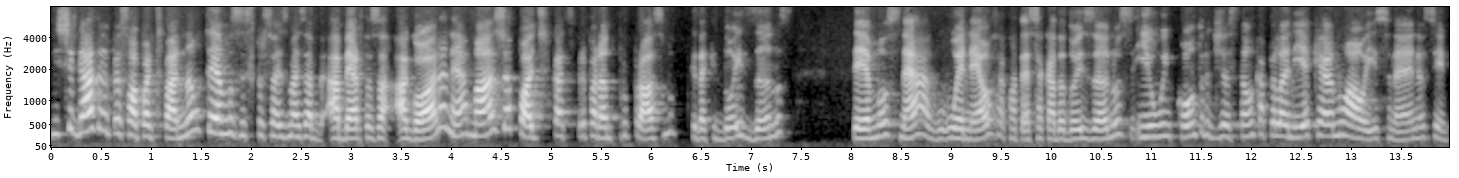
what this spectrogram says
instigar também o pessoal a participar. Não temos inscrições mais abertas agora, né? Mas já pode ficar se preparando para o próximo, porque daqui dois anos temos, né? O Enel acontece a cada dois anos e o encontro de gestão capelania que é anual, isso, né, Nilce?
